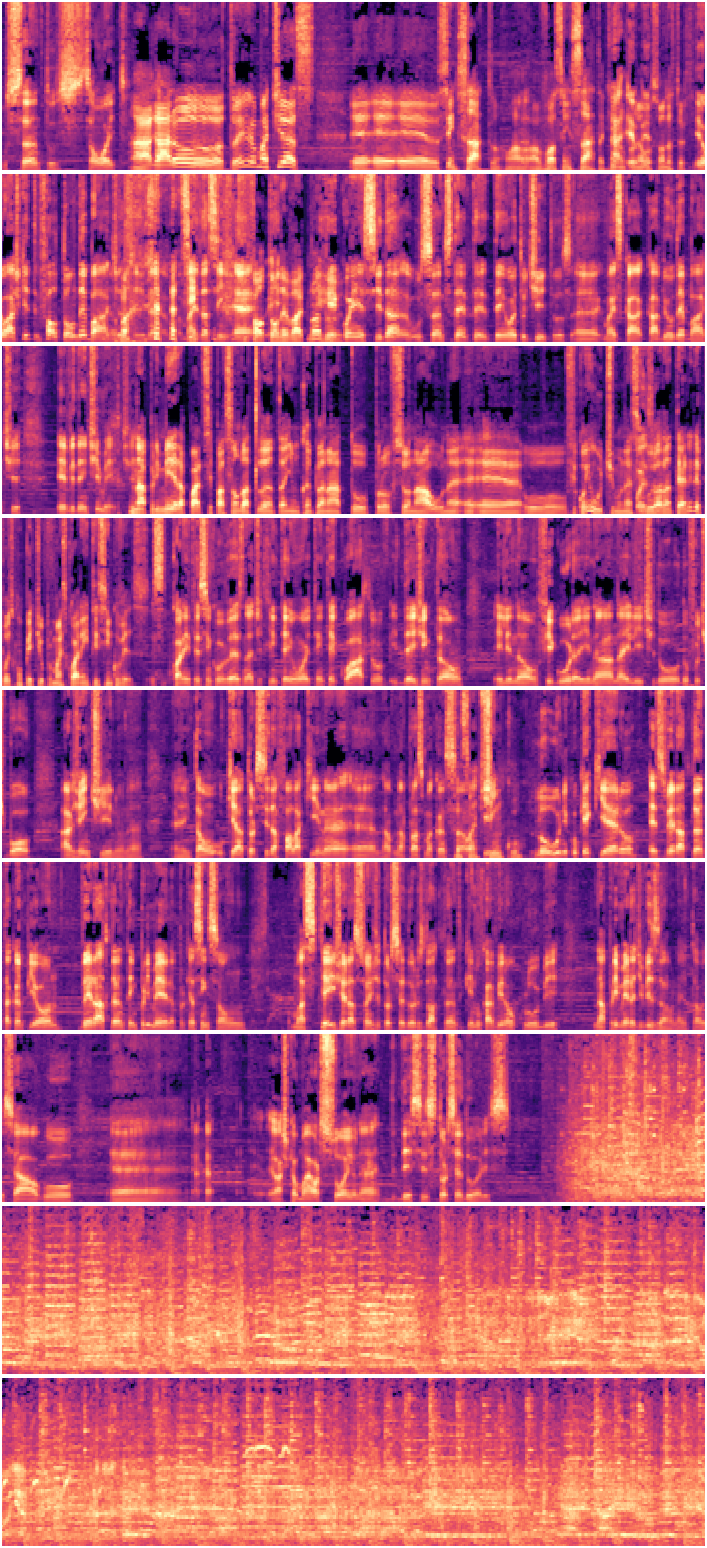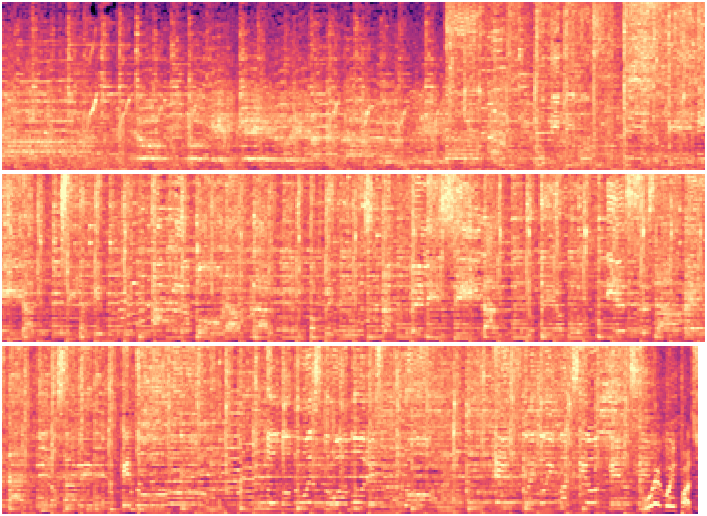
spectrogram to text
O Santos são oito. Ah, garoto! Aí, o Matias é, é- é sensato, a, a voz sensata aqui Ah, no eu- programa eu- Som das Torcidas. Eu acho que faltou um debate, assim, né? Mas assim. É, Se faltou um debate, não há dúvida. Reconhecida, o Santos tem, tem, tem oito títulos, é, mas ca- cabe o debate, evidentemente. Na primeira participação do Atlanta em um campeonato profissional, né, é- é, o, ficou em último, né? Pois Segurou é. a lanterna e depois competiu por mais 45 vezes. Esse 45 vezes, né? De 31 a 84, e desde então ele não figura aí na, na elite do, do futebol argentino, né? É, então, o que a torcida fala aqui, né, é, na, na próxima canção São é que cinco. Lo único que quiero es ver Atlanta campeão, ver Atlanta em primeira, porque assim, são umas três gerações de torcedores do Atlanta que nunca viram o clube na primeira divisão, né? Então isso é algo é, é- eu acho que é o maior sonho, né, desses torcedores.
